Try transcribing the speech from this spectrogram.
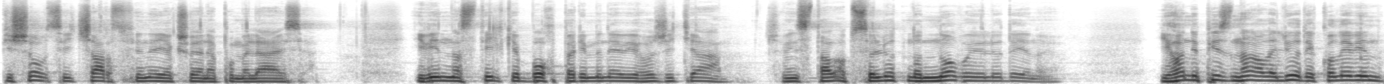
пішов цей Чарльз Фіне, якщо я не помиляюся. І він настільки Бог перемінив його життя, що він став абсолютно новою людиною. Його не пізнали люди, коли він,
